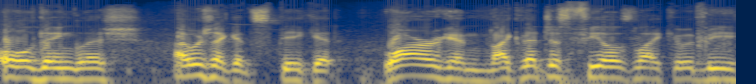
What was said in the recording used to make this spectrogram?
Old English. I wish I could speak it. Wargan. Like that just feels like it would be.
